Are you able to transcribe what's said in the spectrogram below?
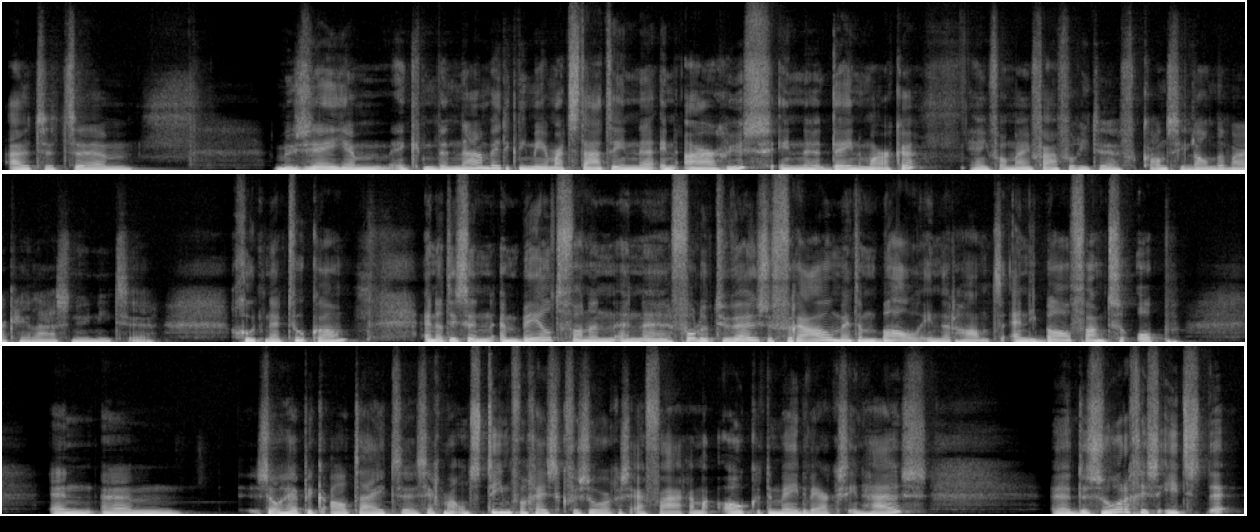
uit het ehm, museum. Ik, de naam weet ik niet meer, maar het staat in, eh, in Aarhus in eh, Denemarken. Een van mijn favoriete vakantielanden, waar ik helaas nu niet goed naartoe kan. En dat is een, een beeld van een, een, voluptueuze vrouw met een bal in haar hand. En die bal vangt ze op. En ehm, zo heb ik altijd eh, zeg maar ons team van geestelijk verzorgers ervaren, maar ook de medewerkers in huis. Eh, de zorg is iets, de,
